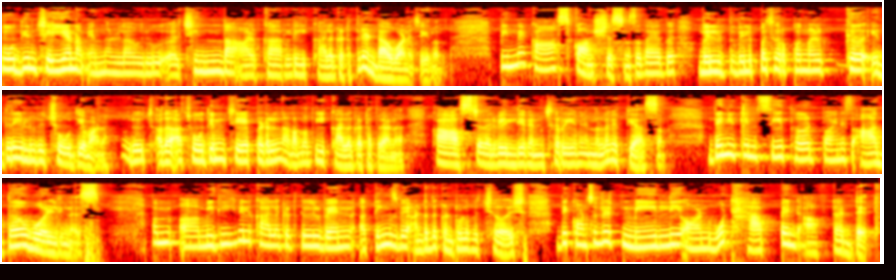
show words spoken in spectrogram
ചോദ്യം ചെയ്യണം എന്നുള്ള ഒരു ചിന്ത ആൾക്കാരുടെ ഈ കാലഘട്ടത്തിൽ ഉണ്ടാവുകയാണ് ചെയ്യുന്നത്. പിന്നെ കാസ്റ്റ് കോൺഷ്യസ്നസ് അതായത് വലു വലുപ്പ ചെറുപ്പങ്ങൾക്ക് എതിരെയുള്ളൊരു ചോദ്യമാണ്. ഒരു അത് ആ ചോദ്യം ചെയ്യപ്പെടൽ നടന്നത് ഈ കാലഘട്ടത്തിലാണ്. കാസ്റ്റ് അതായത് വലിയവൻ ചെറിയവൻ എന്നുള്ള വ്യത്യാസം. Then you can see third point is otherworldliness അപ്പം മിഡീവൽ കാലഘട്ടത്തിൽ when things were under the control of the church they concentrate mainly on what happened after death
